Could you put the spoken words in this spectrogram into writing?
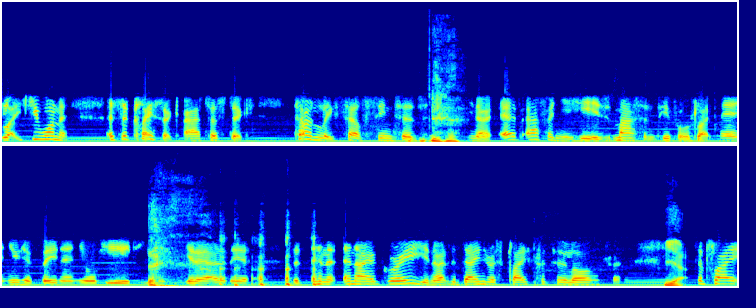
like you want to. It's a classic artistic, totally self-centered. Yeah. You know, up, up in your head. Martin People's like, man, you have been in your head. You need to get out of there. The- and, and I agree. You know, it's a dangerous place for too long. So Yeah. to play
